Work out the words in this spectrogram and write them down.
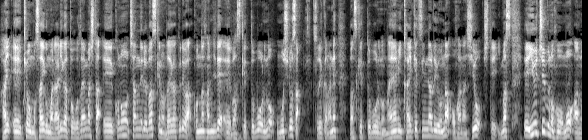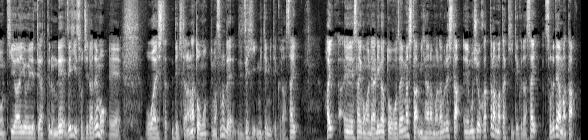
はい、えー、今日も最後までありがとうございました。えー、このチャンネルバスケの大学ではこんな感じで、えー、バスケットボールの面白さ、それからね、バスケットボールの悩み解決になるようなお話をしています。えー、YouTube の方もあの気合を入れてやってるんで、ぜひそちらでも、え、お会いしたできたらなと思ってますので、ぜひ見てみてください。はい、え、最後までありがとうございました。三原学でした。え、もしよかったらまた聞いてください。それではまた。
